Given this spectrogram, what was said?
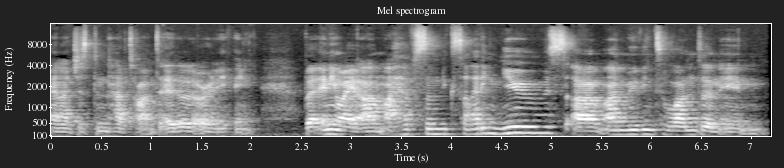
and I just didn't have time to edit it or anything. But anyway, um, I have some exciting news. Um, I'm moving to London in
